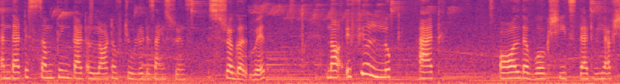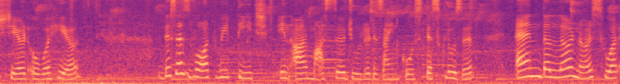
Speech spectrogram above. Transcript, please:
and that is something that a lot of jewelry design students struggle with. Now if you look at all the worksheets that we have shared over here, this is what we teach in our Master Jewelry Design course Desclusive and the learners who are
